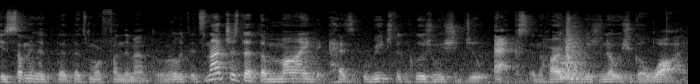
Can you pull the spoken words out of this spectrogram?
is something that, that, that's more fundamental. In other words, it's not just that the mind has reached the conclusion we should do X and the heart's conclusion no we should go Y.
